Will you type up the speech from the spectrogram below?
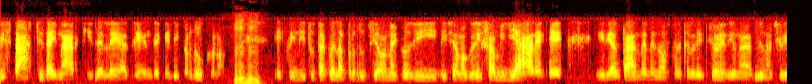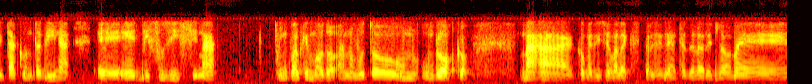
listati dai marchi delle aziende che li producono mm-hmm. e quindi tutta quella produzione così, diciamo così familiare che in realtà nelle nostre tradizioni di una, di una civiltà contadina è, è, diffusissima in qualche modo hanno avuto un, un blocco. Ma come diceva l'ex presidente della regione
